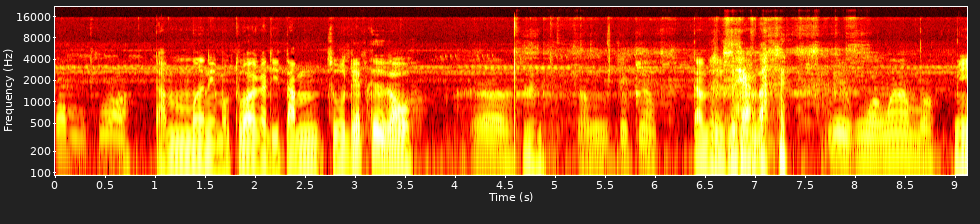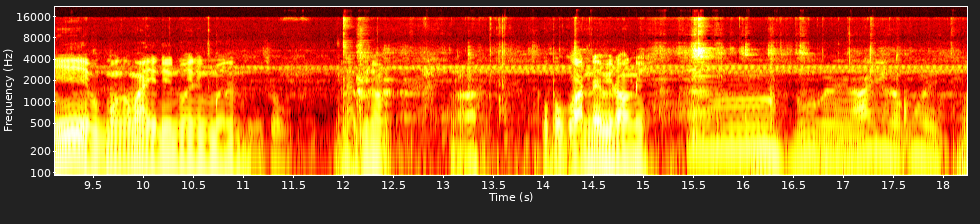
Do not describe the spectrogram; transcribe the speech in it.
ก้มตัวตำมือนี่บักทั่วกะทิตำสูตรเด็ดคือเก่าเอออืมตำเจียวตำแสบๆๆนี่ห่วงมานำบ่มีบักม่วงเอามาอยู่ในหน่วยหนึ่งมือนั่นพี่ชมนะครับพี่น้องเนาะอุปกรณ์เนี่ยพี่น้องนี่ อืมหนูก็ได้หลายอยู่ดอกมื้อนี้โอ้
